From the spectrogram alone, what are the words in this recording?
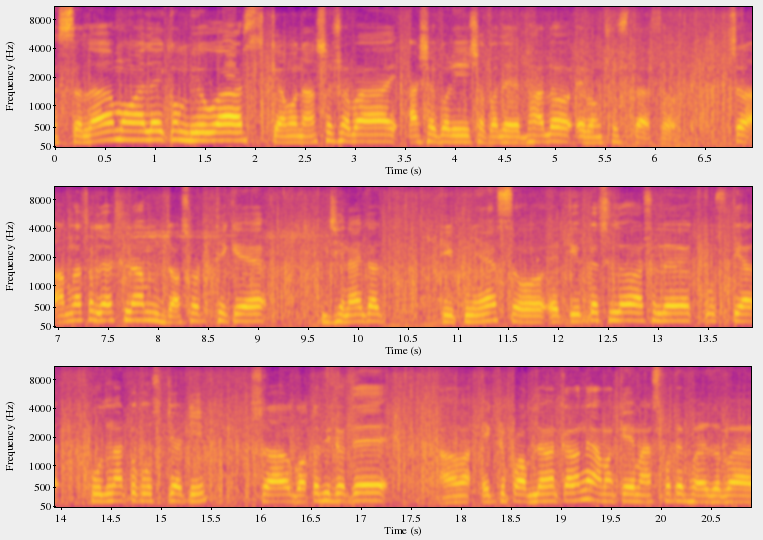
আসসালামু আলাইকুম ভিউয়ার্স, কেমন আছো সবাই? আশা করি সকলে ভালো এবং সুস্থ আছো। সো আমরা চলে আসলাম যশোর থেকে ঝিনাইদহ ট্রিপ নিয়ে। সো এই ট্রিপটা ছিল আসলে Kushtia, Khulna to Kushtia trip so গত ভিডিওতে একটু প্রবলেমের কারণে আমাকে মাঝপথে ভয়ে যাবার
